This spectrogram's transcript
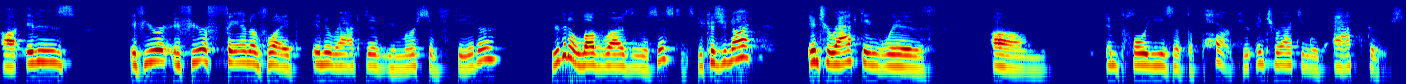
uh, it is if you're if you're a fan of like interactive immersive theater, you're gonna love Rise of the Resistance because you're not interacting with um, employees at the park. You're interacting with actors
